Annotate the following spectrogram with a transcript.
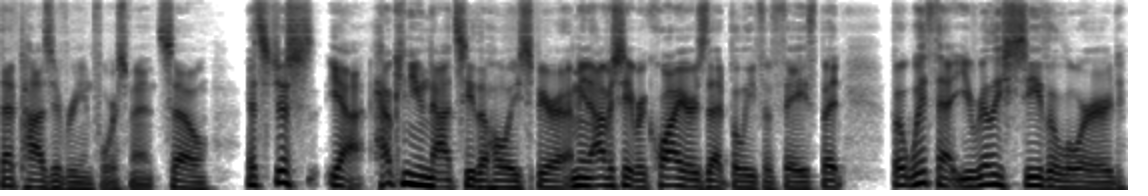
that positive reinforcement. So it's just, yeah, how can you not see the Holy Spirit? I mean, obviously it requires that belief of faith, but but with that, you really see the Lord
